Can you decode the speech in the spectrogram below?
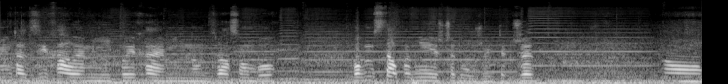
minutach zjechałem i pojechałem inną trasą, bo, bo bym stał pewnie jeszcze dłużej. Także no?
